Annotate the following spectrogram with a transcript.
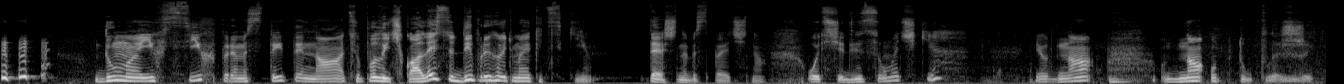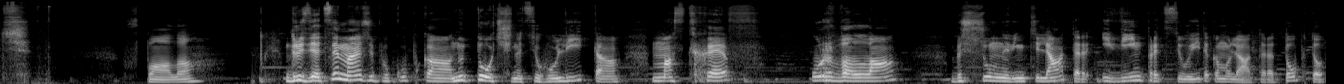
Думаю, їх всіх перемістити на цю поличку, але сюди пригають мої кицькі. Теж небезпечно. От ще дві сумочки. І одна, одна отут лежить. Впала. Друзі, це майже покупка, ну точно цього літа. Must have. Урвала. Безшумний вентилятор, і він працює від акумулятора, тобто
